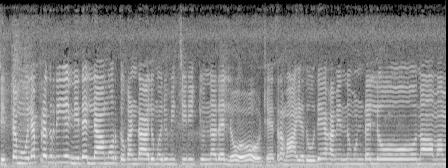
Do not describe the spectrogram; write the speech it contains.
ചിത്തമൂല പ്രകൃതി എന്നിതെല്ലാം ഓർത്തു കണ്ടാലും ഒരുമിച്ചിരിക്കുന്നതല്ലോ. ക്ഷേത്രമായതു ദേഹമെന്നുമുണ്ടല്ലോ നാമം.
